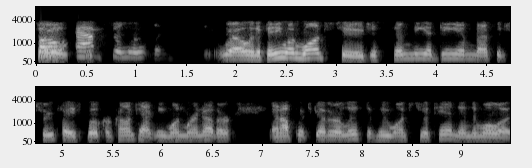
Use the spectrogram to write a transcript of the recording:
So, oh, absolutely. Well, and if anyone wants to, just send me a DM message through Facebook or contact me one way or another, and I'll put together a list of who wants to attend, and then we'll uh,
